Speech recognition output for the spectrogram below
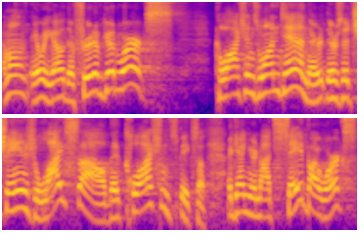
Come on, there we go. The fruit of good works. Colossians 1:10, there, there's a changed lifestyle that Colossians speaks of. Again, you're not saved by works,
